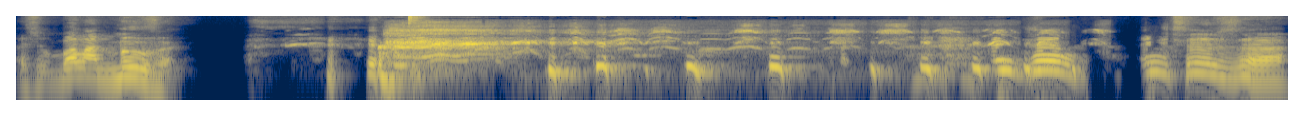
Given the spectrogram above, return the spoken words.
I said, Well, I'm moving. He says, he says uh,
